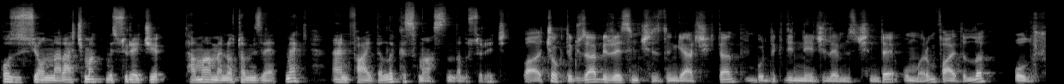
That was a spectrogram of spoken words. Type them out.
Pozisyonlar açmak ve süreci tamamen otomize etmek en faydalı kısmı aslında bu sürecin. Çok da güzel bir resim çizdin gerçekten. Buradaki dinleyicilerimiz için de umarım faydalı olur.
